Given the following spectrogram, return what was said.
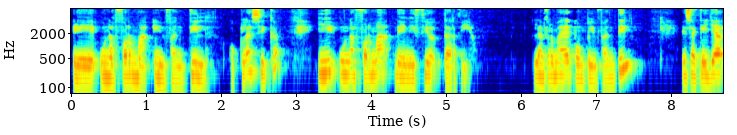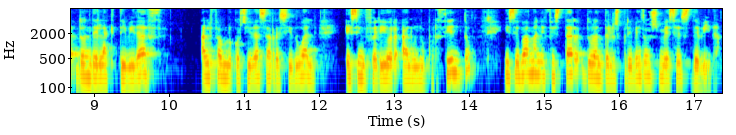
eh, una forma infantil o clásica y una forma de inicio tardío. La enfermedad de Pompe infantil es aquella donde la actividad alfa-glucosidasa residual es inferior al 1% y se va a manifestar durante los primeros meses de vida.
